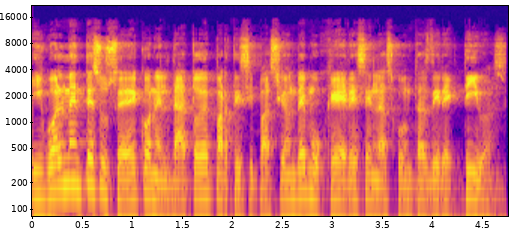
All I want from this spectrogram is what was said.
Igualmente sucede con el dato de participación de mujeres en las juntas directivas,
